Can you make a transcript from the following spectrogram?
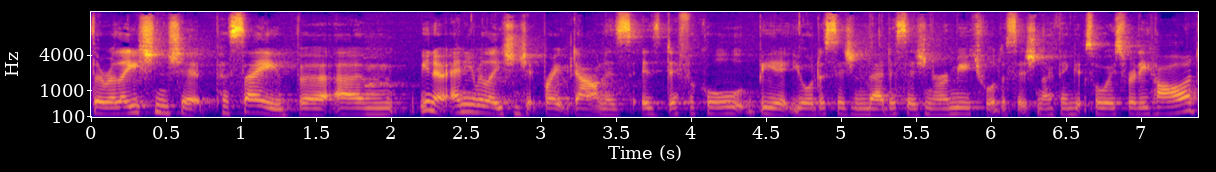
the relationship per se, but um, you know, any relationship breakdown is is difficult, be it your decision, their decision, or a mutual decision. I think it's always really hard,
